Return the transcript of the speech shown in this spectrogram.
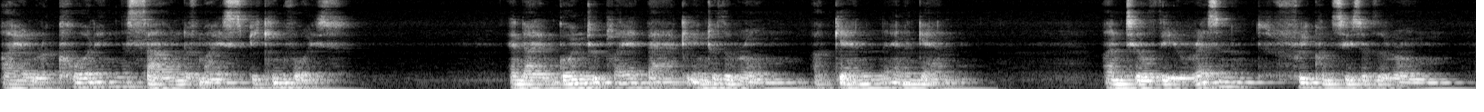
I am recording the sound of my speaking voice and I am going to play it back into the room again and again until the resonant frequencies of the room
